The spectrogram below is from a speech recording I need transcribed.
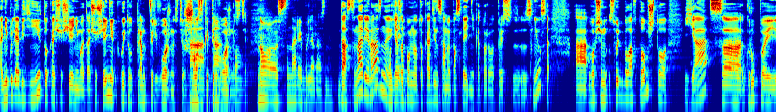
они были объединены только ощущением. Это ощущение какой-то вот прям тревожности, жесткой А, а, ну, тревожности. понял. Но сценарии были разные. Да, сценарии А, разные. Я окей. запомнил только один самый последний, который вот прис- снился. А, в общем, суть была в том, что я с группой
